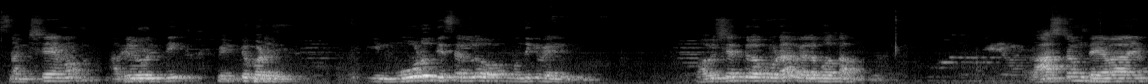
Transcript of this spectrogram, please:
సంక్షేమం అభివృద్ధి పెట్టుబడులు ఈ మూడు దిశల్లో ముందుకు వెళ్ళింది. భవిష్యత్తులో కూడా వెళ్ళబోతాం రాష్ట్రం దేవాలయం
